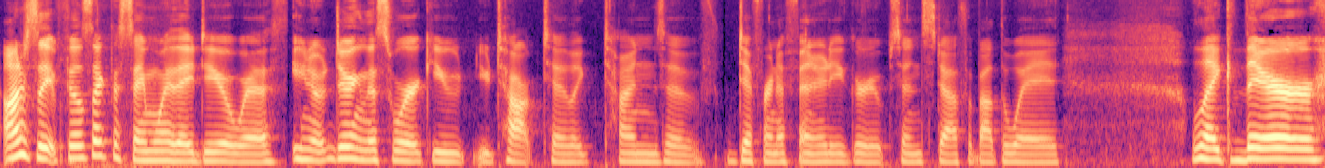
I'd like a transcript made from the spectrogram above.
Honestly, it feels like the same way they do with, you know, doing this work, you you talk to like tons of different affinity groups and stuff about the way like their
